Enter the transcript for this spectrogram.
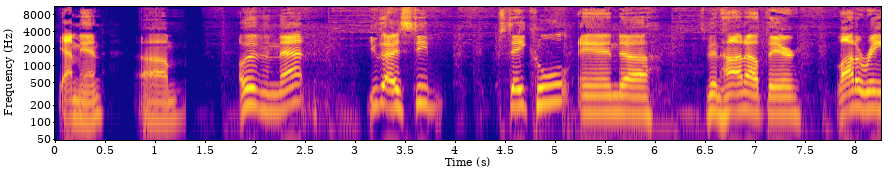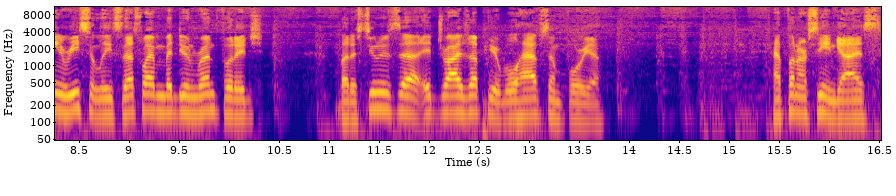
yeah, man. Um, other than that, you guys stay stay cool and uh, it's been hot out there. A lot of rain recently, so that's why I haven't been doing run footage. But as soon as uh, it dries up here, we'll have some for you. Have fun RCing, guys.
